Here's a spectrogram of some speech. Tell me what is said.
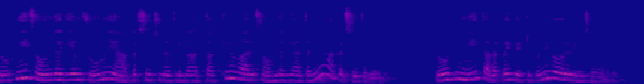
రోహిణి సౌందర్యం సోముని ఆకర్షించినట్లుగా తక్కిన వారి సౌందర్య అతన్ని ఆకర్షించలేదు. రోహిణిని తలపై పెట్టుకుని గౌరవించేవాడు.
